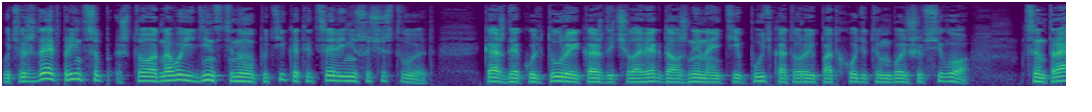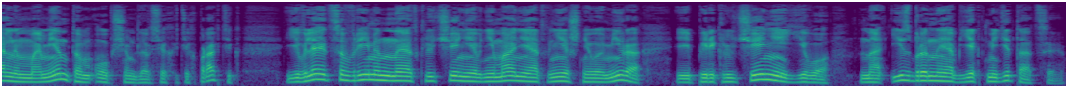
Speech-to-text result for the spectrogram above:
утверждает принцип, что одного единственного пути к этой цели не существует – Каждая культура и каждый человек должны найти путь, который подходит им больше всего. Центральным моментом, общим для всех этих практик, является временное отключение внимания от внешнего мира и переключение его на избранный объект медитации.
